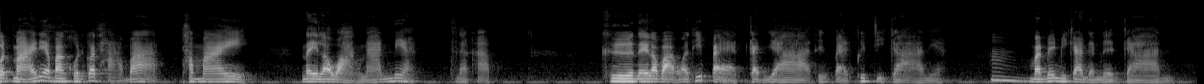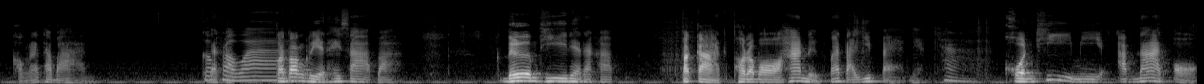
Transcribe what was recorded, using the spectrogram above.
กฎหมายเนี่ยบางคนก็ถามว่าทำไม ในระหว่างนั้นเนี่ยนะครับ คือในระหว่างวันที่ 8 กันยาถึง 8 พฤศจิกาเนี่ยอืมมันไม่มีการดำเนินการของรัฐบาล ก็นะเพครับราะว่าก็ต้องเรียนให้ทราบว่า เดิมทีเนี่ยนะครับ ประกาศพรบ 51 มาตรา 28 เนี่ยค่ะคนที่มีอำนาจออก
